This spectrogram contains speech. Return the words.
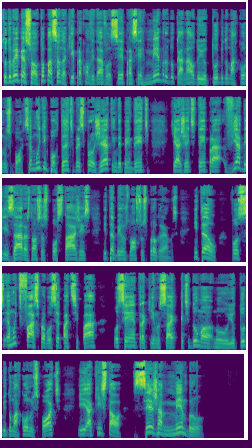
Tudo bem, pessoal? Estou passando aqui para convidar você para ser membro do canal do YouTube do Marcou no Esporte. Isso é muito importante para esse projeto independente que a gente tem para viabilizar as nossas postagens e também os nossos programas. Então, você, é muito fácil para você participar. Você entra aqui no site do no YouTube do Marcou no Esporte e aqui está, ó, seja membro.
